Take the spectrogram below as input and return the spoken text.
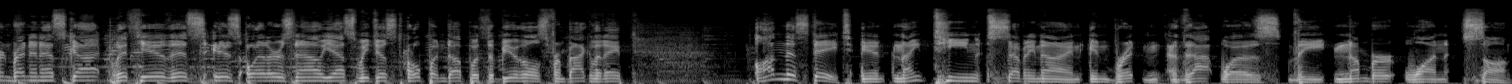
And Brendan Escott with you. This is Oilers Now. Yes, we just opened up with the Buggles from back of the day. On this date in 1979 in Britain, that was the number one song.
